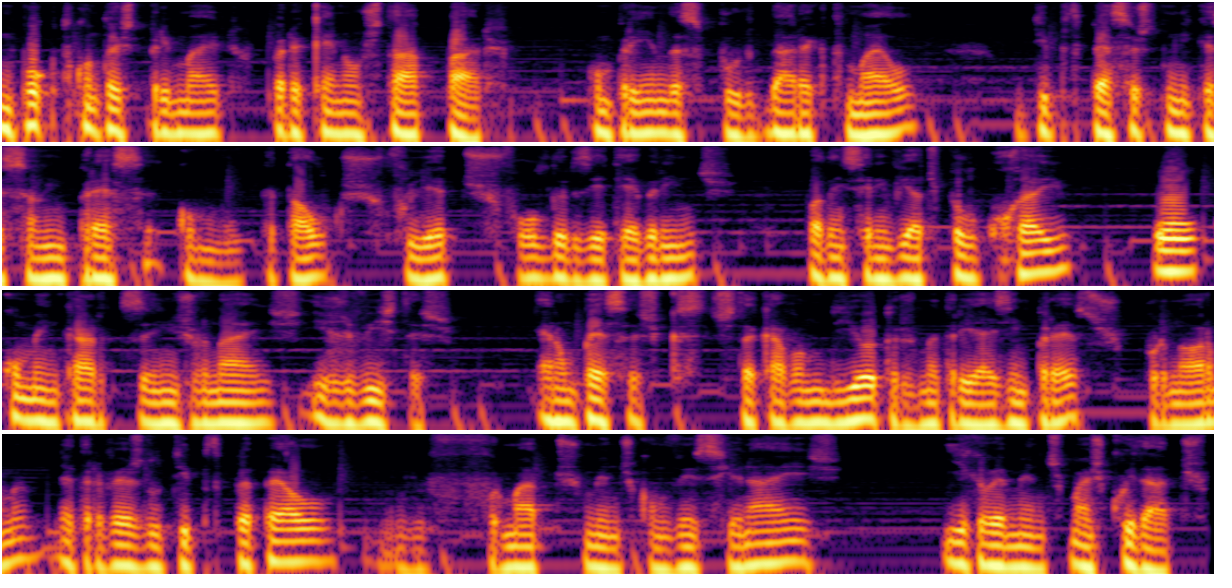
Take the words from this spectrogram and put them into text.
Um pouco de contexto primeiro, para quem não está a par. Compreenda-se por direct mail o tipo de peças de comunicação impressa, como catálogos, folhetos, folders e até brindes, podem ser enviados pelo correio ou como encartes em jornais e revistas. Eram peças que se destacavam de outros materiais impressos, por norma, através do tipo de papel, formatos menos convencionais e acabamentos mais cuidados.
